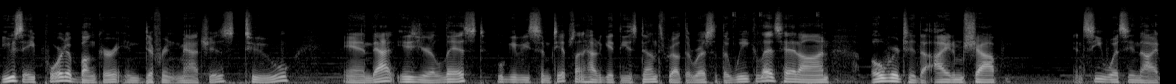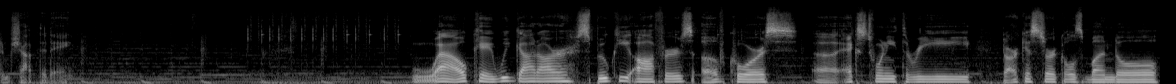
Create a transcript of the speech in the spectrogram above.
Use a porta bunker in different matches too. And that is your list. We'll give you some tips on how to get these done throughout the rest of the week. Let's head on over to the item shop and see what's in the item shop today. Wow, okay, we got our spooky offers, of course. Uh, X23, Darkest Circles bundle.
